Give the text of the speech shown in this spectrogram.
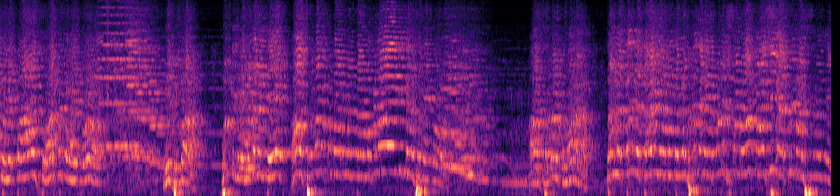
ಸ್ವಾರ್ಥಕವಾಯ್ತು ಯಪ್ಪ ಸ್ವಾರ್ಥಕವಾಯ್ತು ಈ ಭೀಮ ಹುಟ್ಟಿದರೆ ಮಗನಂತೆ ಆ ಶ್ರವಣ ಕುಮಾರನಂತ ಮಗನಾಗಿ ಕೆಲಸಬೇಕು ಆ ಶ್ರವಣ ಕುಮಾರ ತನ್ನ ತಂದೆ ತಾಯಿಗಳನ್ನು ತನ್ನ ಬಿಡುಗಡೆಗೆ ಕೊಡಿಸಿಕೊಂಡು ಕಾಶಿ ಯಾತ್ರೆ ಮಾಡಿಸಿದ್ರಂತೆ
